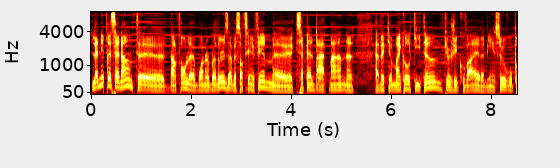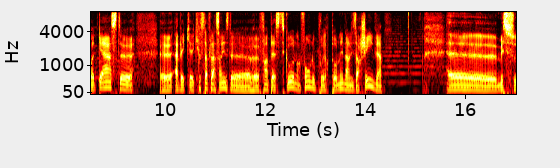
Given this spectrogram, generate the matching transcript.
l'année précédente dans le fond le Warner Brothers avait sorti un film qui s'appelle Batman avec Michael Keaton que j'ai couvert bien sûr au podcast euh, euh, avec Christophe Lassens de euh, Fantastica dans le fond vous pouvez retourner dans les archives mais ce,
